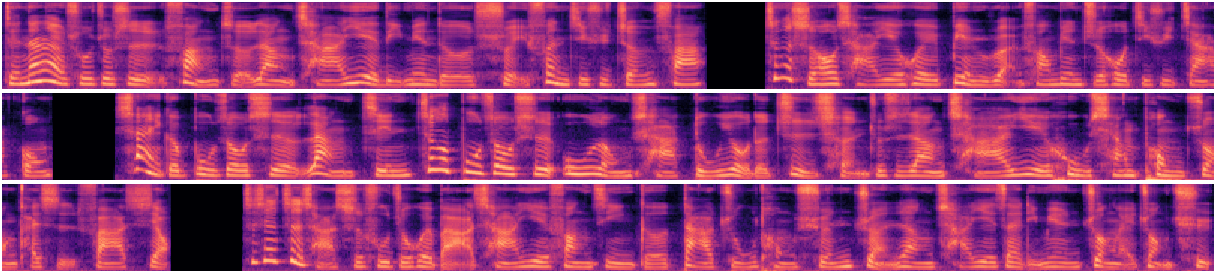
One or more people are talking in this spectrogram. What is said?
简单来说，就是放着让茶叶里面的水分继续蒸发。这个时候，茶叶会变软，方便之后继续加工。下一个步骤是浪筋，这个步骤是乌龙茶独有的制程，就是让茶叶互相碰撞，开始发酵。这些制茶师傅就会把茶叶放进一个大竹筒旋转，让茶叶在里面撞来撞去。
